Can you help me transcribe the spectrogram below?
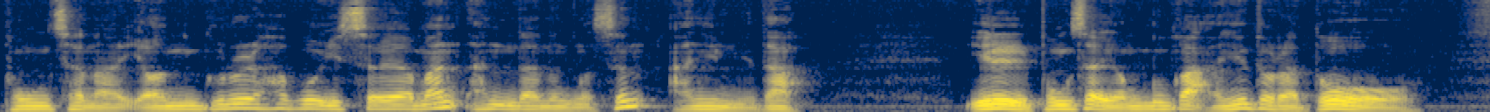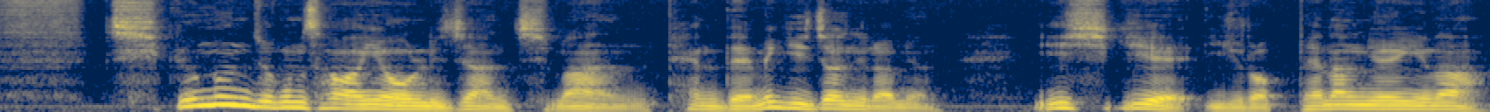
봉사나 연구를 하고 있어야만 한다는 것은 아닙니다. 일, 봉사, 연구가 아니더라도 지금은 조금 상황이 어울리지 않지만 팬데믹 이전이라면 이 시기에 유럽 배낭여행이나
